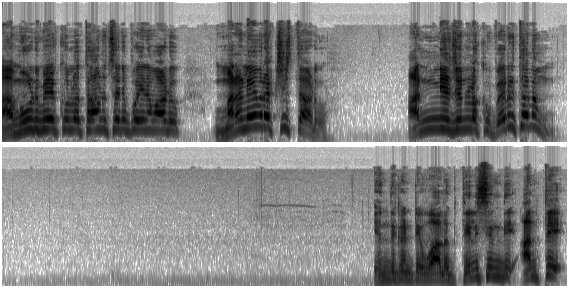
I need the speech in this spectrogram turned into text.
ఆ మూడు మేకుల్లో తాను చనిపోయిన వాడు మనలేం రక్షిస్తాడు? అన్యజనులకు వెరితనం ఎందుకంటే వాళ్ళకు తెలిసింది అంతే.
